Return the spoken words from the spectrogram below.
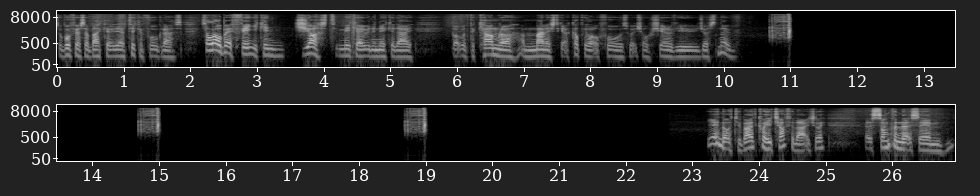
So both of us are back out there taking photographs. It's a little bit faint, you can just make out with the naked eye, but with the camera I managed to get a couple of little photos which I'll share with you just now. Yeah, not too bad, quite chuffed with that actually. It's something that's um,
